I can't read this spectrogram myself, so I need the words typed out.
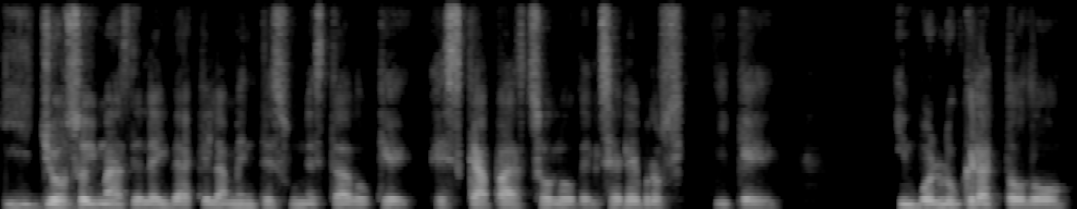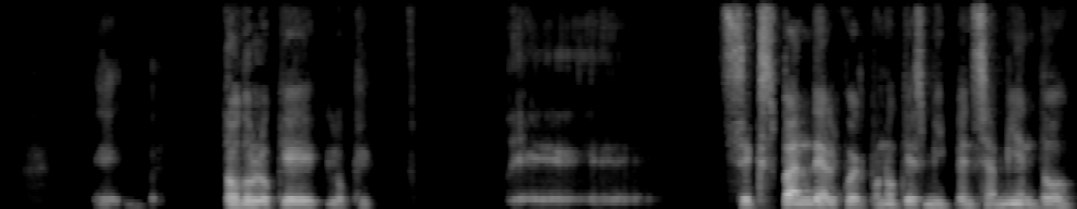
y yo soy más de la idea que la mente es un estado que escapa solo del cerebro y que involucra todo, eh, todo lo que, lo que eh, se expande al cuerpo, ¿no? Que es mi pensamiento,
